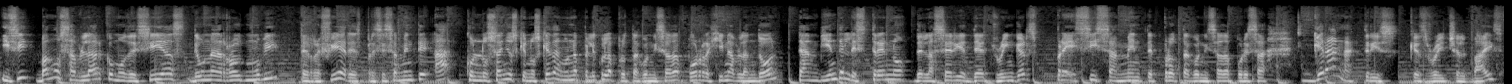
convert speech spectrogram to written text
Y sí, vamos a hablar, como decías, de una road movie. Te refieres precisamente a Con los años que nos quedan, una película protagonizada por Regina Blandón, también del estreno de la serie Dead Ringers, precisamente protagonizada por esa gran actriz que es Rachel Weisz.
